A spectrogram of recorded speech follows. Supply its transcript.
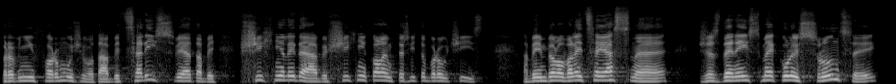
první formu života, aby celý svět, aby všichni lidé, aby všichni kolem, kteří to budou číst, aby jim bylo velice jasné, že zde nejsme kvůli slunci,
